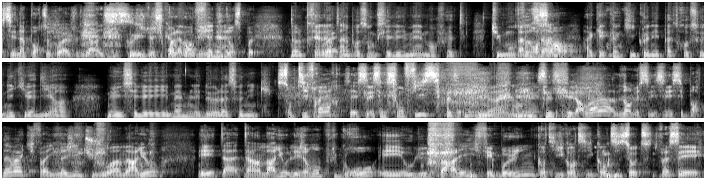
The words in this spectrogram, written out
C'est n'importe quoi, je veux dire. Oui, je crois l'avoir déjà dit dans ce. Dans le trailer, Ouais. t'as l'impression que c'est les mêmes en fait. Tu montres Bah, ça à quelqu'un qui connaît pas trop Sonic, il va dire Mais c'est les mêmes les deux là, Sonic. Son petit frère, c'est son fils. Ouais, non, mais- C'est voilà. Non, mais c'est- Portnavac. Enfin, imagine, tu joues à un Mario et t'as as un Mario légèrement plus gros et au lieu de parler, il fait boing quand il, quand il, quand il saute. Enfin, c'est.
